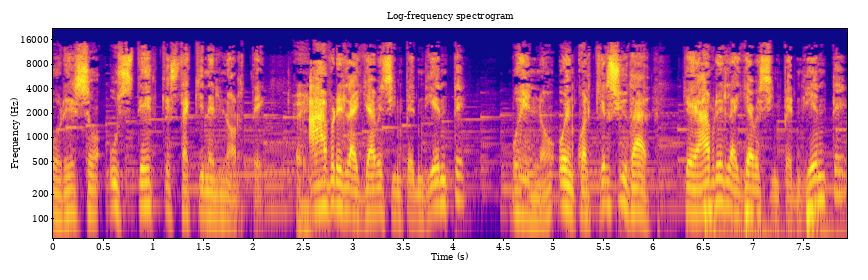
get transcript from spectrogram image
Por eso, usted que está aquí en el norte, abre la llave sin pendiente, bueno, o en cualquier ciudad que abre la llave sin pendiente,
